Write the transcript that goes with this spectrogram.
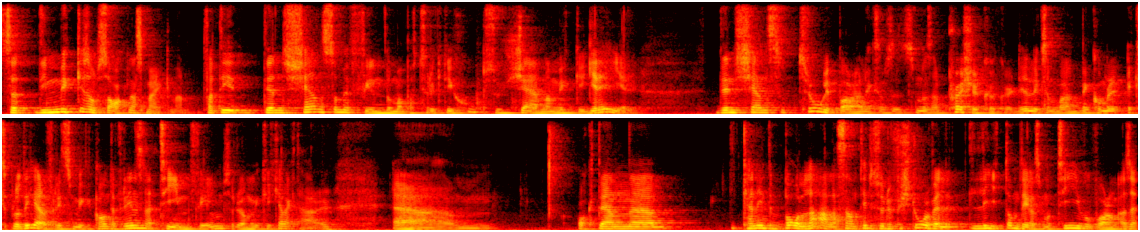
Så det är mycket som saknas märker man. För att det, den känns som en film där man bara tryckt ihop så jävla mycket grejer. Den känns otroligt bara liksom som en sån här pressure cooker. Det är liksom bara, den kommer explodera för det är så mycket content. För det är en sån här teamfilm så du har mycket karaktärer. Um, och den uh, kan inte bolla alla samtidigt så du förstår väldigt lite om deras motiv och vad de... Alltså,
